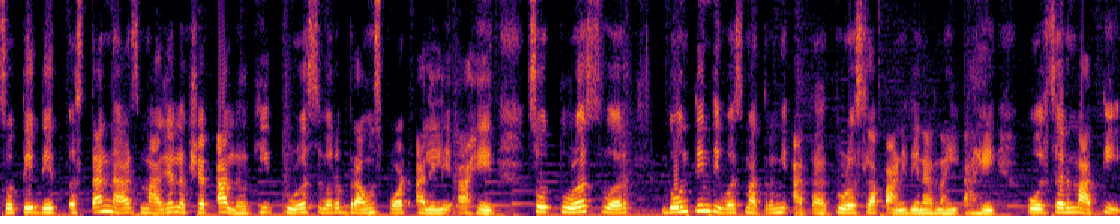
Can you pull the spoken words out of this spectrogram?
सो ते देत असतानाच माझ्या लक्षात आलं की तुळसवर ब्राऊन स्पॉट आलेले आहेत. सो तुळसवर दोन तीन दिवस मात्र मी आता तुळसला पाणी देणार नाही आहे. ओलसर माती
